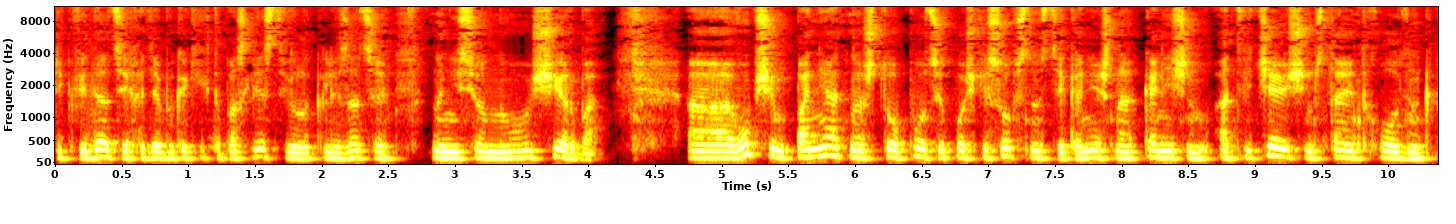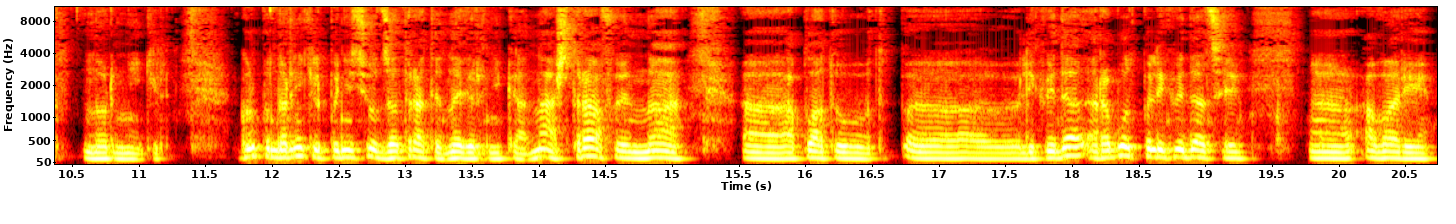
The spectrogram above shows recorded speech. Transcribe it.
ликвидации хотя бы каких-то последствий локализации нанесенного ущерба. А, в общем, понятно, что по цепочке собственности, конечно, конечным отвечающим станет холдинг Норникель. Группа Норникель понесет затраты наверняка на штрафы, на э, оплату вот, э, ликвида... работ по ликвидации аварии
